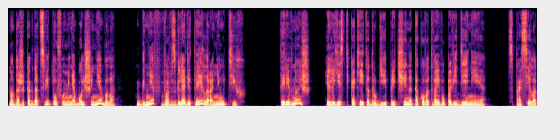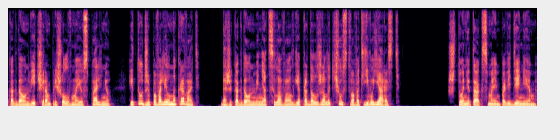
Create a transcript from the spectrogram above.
но даже когда цветов у меня больше не было, гнев во взгляде Тейлора не утих. «Ты ревнуешь? Или есть какие-то другие причины такого твоего поведения?» — спросила, когда он вечером пришел в мою спальню и тут же повалил на кровать, даже когда он меня целовал, я продолжала чувствовать его ярость. «Что не так с моим поведением?»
